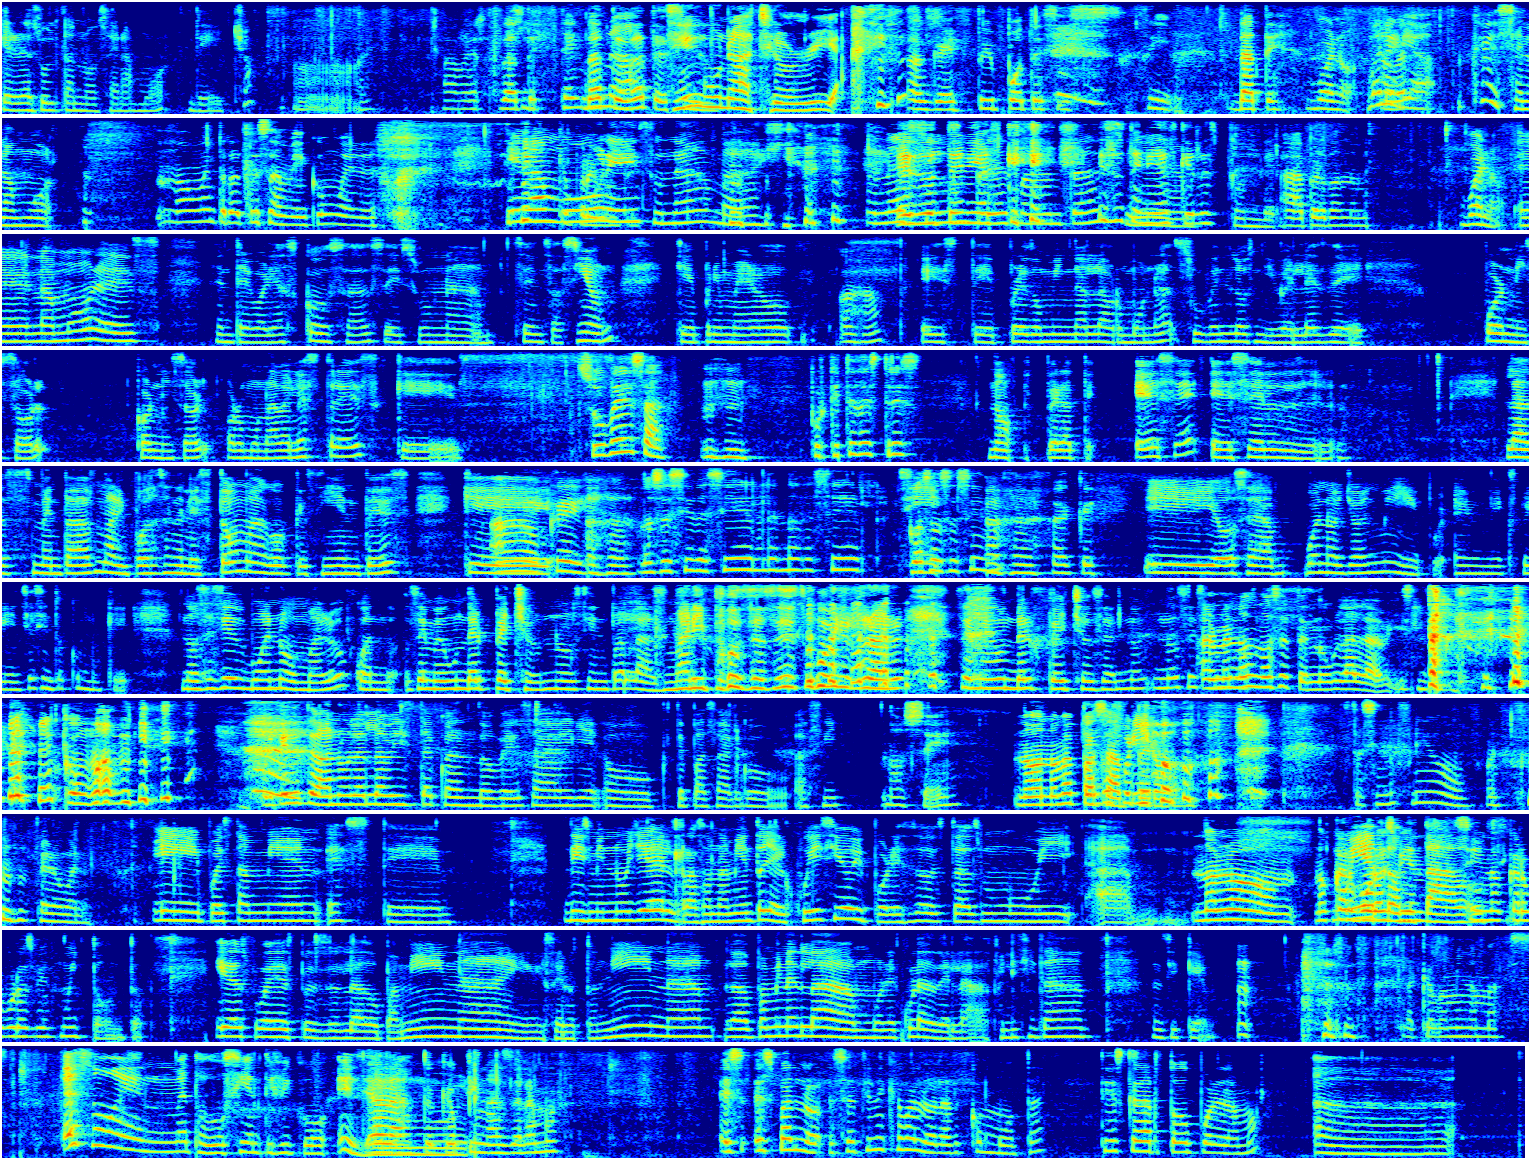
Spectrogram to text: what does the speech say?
Que resulta no ser amor, de hecho. Ay, a ver, date, Sí, tengo date, una- date. sí. Tengo una teoría. Ok, tu hipótesis. Sí. Date. Bueno. Valeria, ¿qué es el amor? No me trates a mí como el... El amor es una magia. una Eso tenías que- Eso tenías que responder. Ah, perdóname. Bueno, el amor es, entre varias cosas, es una sensación que primero Ajá. Este, predomina la hormona, suben los niveles de cortisol, cortisol, hormona del estrés, que es... Sube esa. Ujú. ¿Por qué te da estrés? No, espérate. Ese es el. Las mentadas mariposas en el estómago que sientes que. Ah, ok. Ajá. No sé si decirle, no decirle. Sí, Cosas así, ¿no? Ajá. Ok. Y, o sea, bueno, yo en mi, en mi experiencia siento como que. No sé si es bueno o malo cuando se me hunde el pecho. No siento las mariposas. Es muy raro. se me hunde el pecho. O sea, no, no sé. es Al como- menos no se te nubla la vista. como a mí. ¿Por qué se te va a nublar la vista cuando ves a alguien o te pasa algo así? No sé. No, no me pasa, frío. pero... Está haciendo frío. Pero bueno. Y pues también este disminuye el razonamiento y el juicio y por eso estás muy No lo... No Muy carburas bien. atontado, Sí, no carburas bien. muy tonto. Y después pues la dopamina y serotonina. La dopamina es la molécula de la felicidad. Así que mm, La que domina más. eso en método científico es Y ahora, ¿tú qué amor. opinas del amor? Es, es valor, se tiene que valorar como tal. Tienes que dar todo por el amor. Ah,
